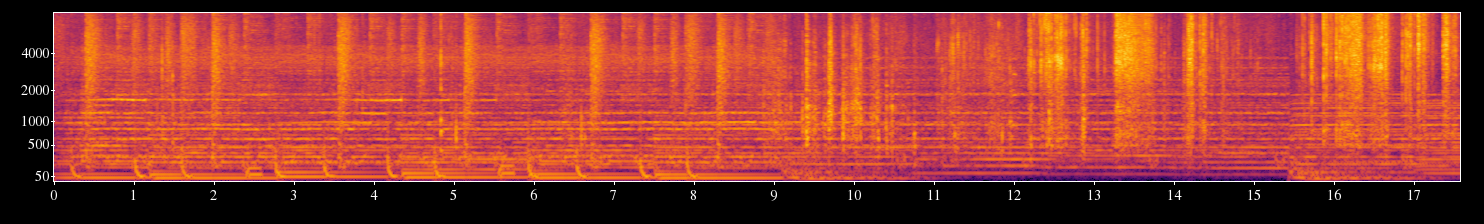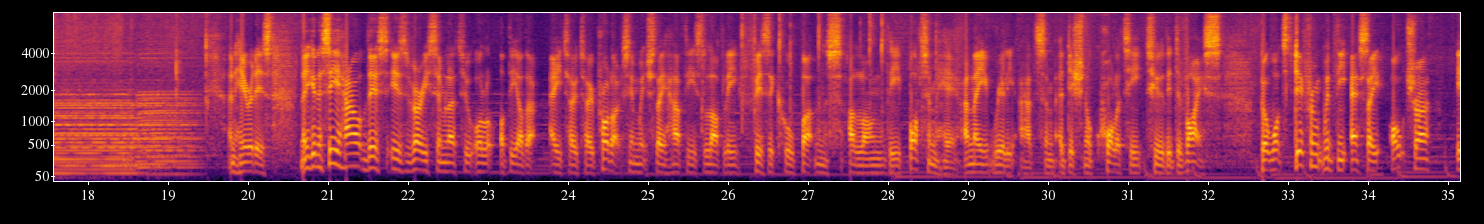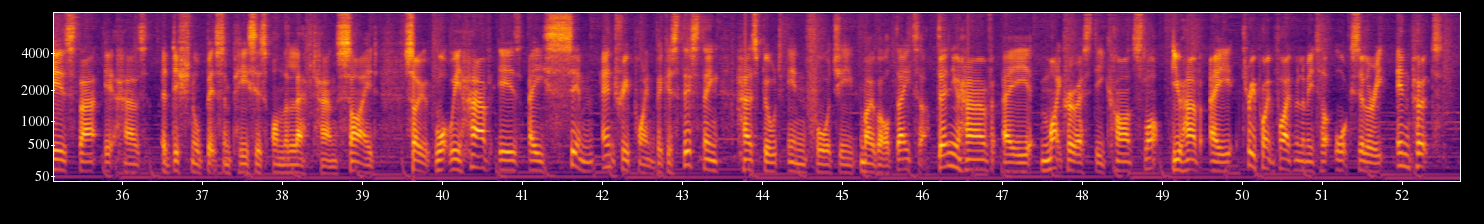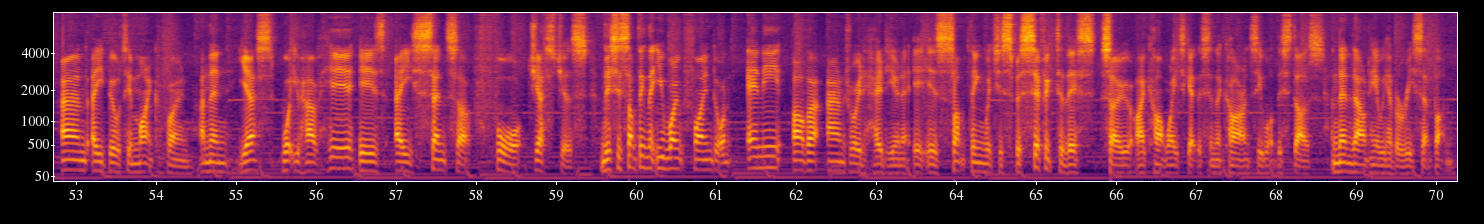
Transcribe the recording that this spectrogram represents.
and here it is. Now you're going to see how this is very similar to all of the other ATOTO oh products in which they have these lovely physical buttons along the bottom here and they really add some additional quality to the device. But what's different with the S8 Ultra is that it has additional bits and pieces on the left hand side. So what we have is a SIM entry point because this thing has built in 4G mobile data. Then you have a micro SD card slot. You have a 3.5 millimeter auxiliary input and a built-in microphone. And then yes, what you have here is a sensor for gestures. This is something that you won't find on any other Android head unit. It is something which is specific to this, so I can't wait to get this in the car and see what this does. And then down here we have a reset button.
